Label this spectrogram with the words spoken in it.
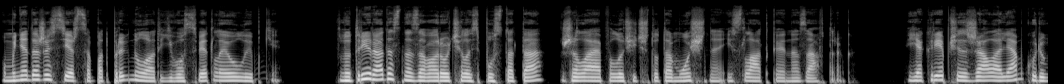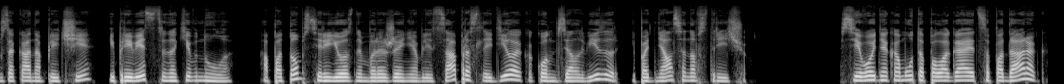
У меня даже сердце подпрыгнуло от его светлой улыбки. Внутри радостно заворочилась пустота, желая получить что-то мощное и сладкое на завтрак. Я крепче сжала лямку рюкзака на плече и приветственно кивнула, а потом с серьезным выражением лица проследила, как он взял визор и поднялся навстречу. Сегодня кому-то полагается подарок,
